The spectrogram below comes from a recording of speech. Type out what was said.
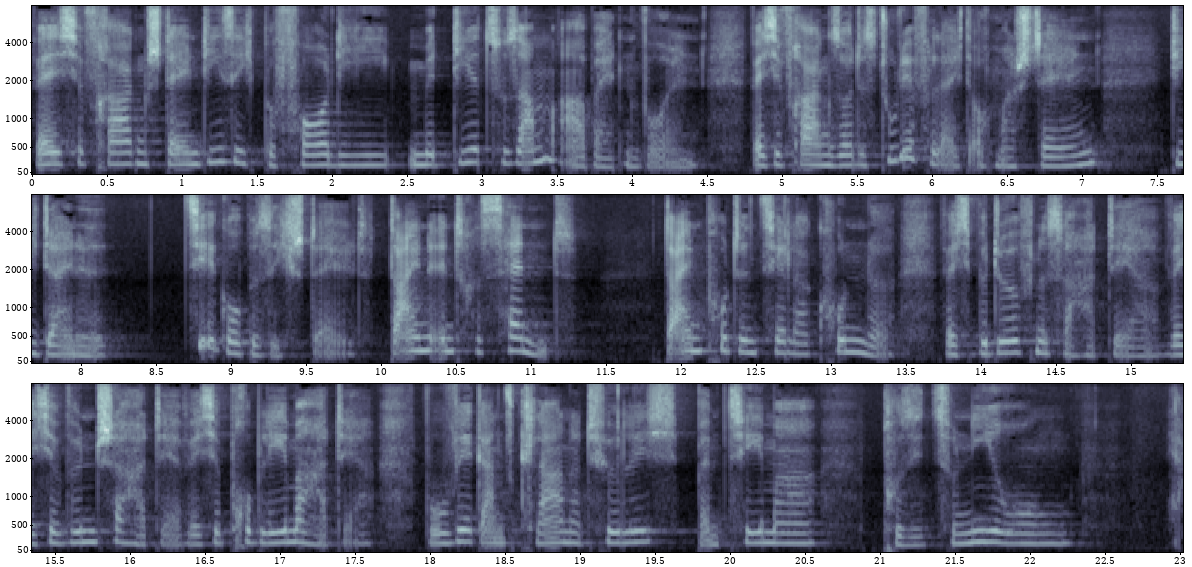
Welche Fragen stellen die sich, bevor die mit dir zusammenarbeiten wollen? Welche Fragen solltest du dir vielleicht auch mal stellen, die deine Zielgruppe sich stellt, dein Interessent, dein potenzieller Kunde? Welche Bedürfnisse hat der? Welche Wünsche hat er? Welche Probleme hat er? Wo wir ganz klar natürlich beim Thema Positionierung, ja,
